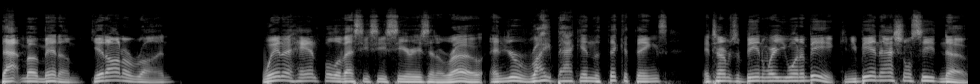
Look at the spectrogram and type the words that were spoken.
that momentum, get on a run, win a handful of SEC series in a row, and you're right back in the thick of things in terms of being where you want to be. Can you be a national seed? No.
